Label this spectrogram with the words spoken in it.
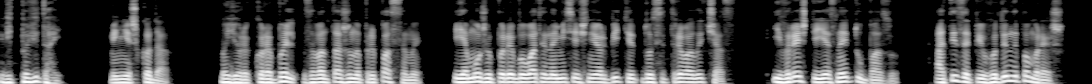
Відповідай. Мені шкода. Майоре, корабель завантажено припасами, і я можу перебувати на місячній орбіті досить тривалий час. І врешті я знайду базу, а ти за півгодини помреш.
